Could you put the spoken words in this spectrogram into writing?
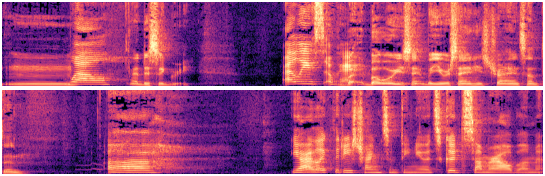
mm, Well, I disagree. at least okay. But but what were you saying? But you were saying he's trying something. Uh, yeah, I like that he's trying something new. It's a good summer album.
